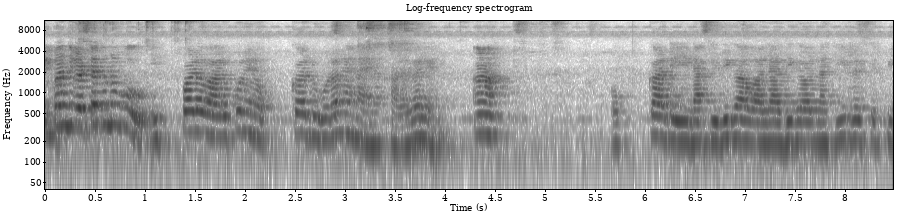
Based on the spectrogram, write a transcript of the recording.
ఇబ్బంది పెట్టకు నువ్వు. ఇప్పటి వరకు నేను ఒక్కటి కూడా నేను ఆయన కలగలేను ఒక్కటి నాకు ఇది కావాలి అది కావాలి నాకు ఈ డ్రెస్ ఇప్పి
